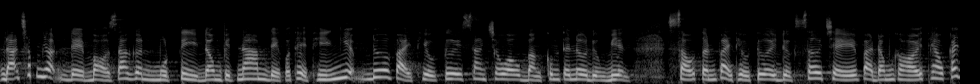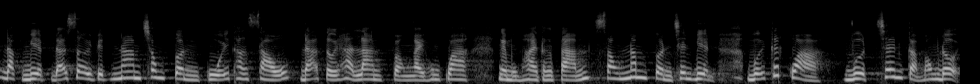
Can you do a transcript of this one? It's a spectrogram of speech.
đã chấp nhận để bỏ ra gần 1 tỷ đồng Việt Nam để có thể thí nghiệm đưa vải thiều tươi sang châu Âu bằng container đường biển. 6 tấn vải thiều tươi được sơ chế và đóng gói theo cách đặc biệt đã rời Việt Nam trong tuần cuối tháng 6 đã tới Hà Lan vào ngày hôm qua, ngày 2 tháng 8 sau 5 tuần trên biển với kết quả vượt trên cả mong đợi.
